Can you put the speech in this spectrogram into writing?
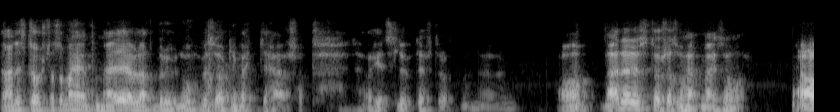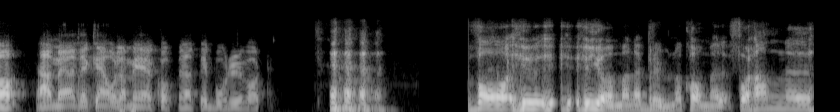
Ja, det största som har hänt mig är väl att Bruno får besöka en vecka här. Så att jag är helt slut efteråt. Men, eh, ja, nej, det är det största som har hänt mig i sommar. Ja, ja men det kan jag hålla med Koppen att det borde det varit. Vad, hur, hur gör man när Bruno kommer? Får han eh,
